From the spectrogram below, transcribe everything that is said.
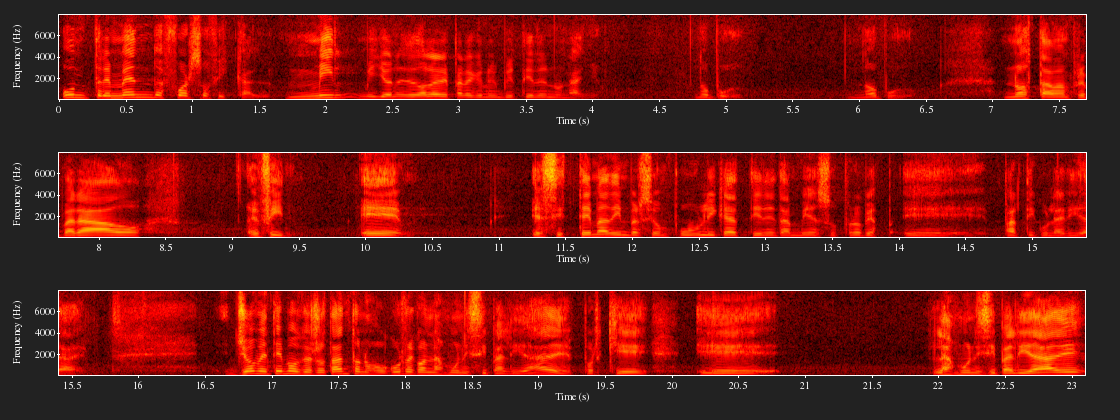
Un tremendo esfuerzo fiscal, mil millones de dólares para que lo invirtiera en un año. No pudo, no pudo. No estaban preparados, en fin. Eh, el sistema de inversión pública tiene también sus propias eh, particularidades. Yo me temo que otro tanto nos ocurre con las municipalidades, porque eh, las municipalidades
